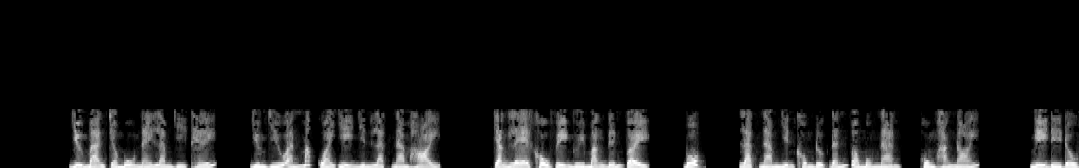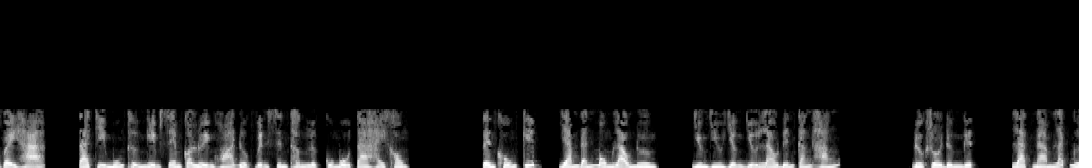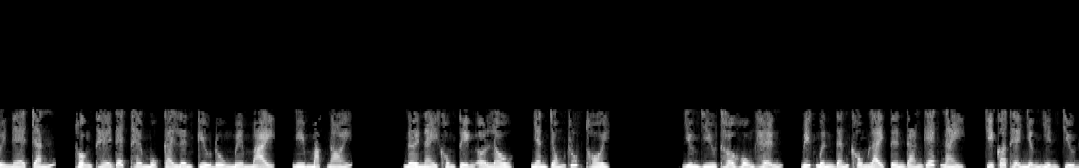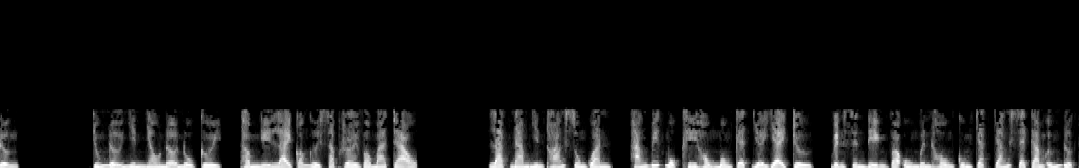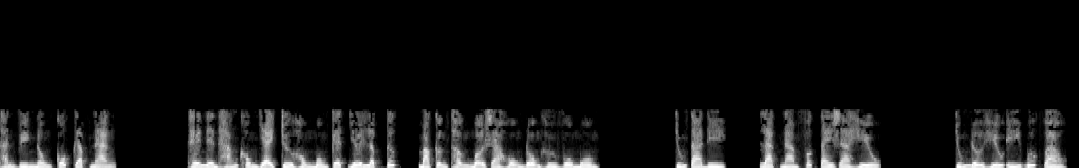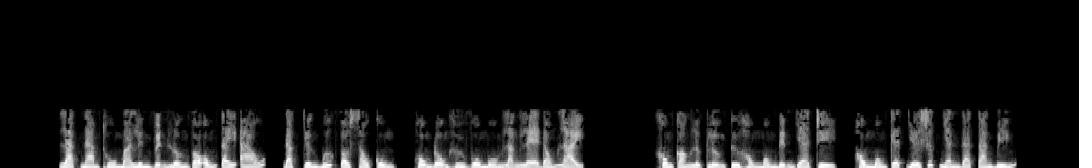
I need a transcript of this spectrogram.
Giữ mạng cho mụ này làm gì thế? Dương Diêu ánh mắt quái dị nhìn Lạc Nam hỏi. Chẳng lẽ khẩu vị ngươi mặn đến vậy? Bốp! Lạc Nam nhìn không được đánh vào mông nàng, hung hăng nói. Nghĩ đi đâu vậy hả? Ta chỉ muốn thử nghiệm xem có luyện hóa được vĩnh sinh thần lực của mụ ta hay không. Tên khốn kiếp, dám đánh mông lão nương, Dương Diêu giận dữ lao đến cắn hắn. Được rồi đừng nghịch, Lạc Nam lách người né tránh, thuận thế đét thêm một cái lên kiều đồn mềm mại, nghiêm mặt nói. Nơi này không tiện ở lâu, nhanh chóng rút thôi. Dương Diêu thở hỗn hển, biết mình đánh không lại tên đáng ghét này, chỉ có thể nhẫn nhịn chịu đựng. Chúng nữ nhìn nhau nở nụ cười, thầm nghĩ lại có người sắp rơi vào ma trảo. Lạc Nam nhìn thoáng xung quanh, hắn biết một khi hồng môn kết giới giải trừ, Vĩnh Sinh Điện và U Minh Hồn Cung chắc chắn sẽ cảm ứng được thành viên nồng cốt gặp nạn, thế nên hắn không giải trừ hồng môn kết giới lập tức, mà cẩn thận mở ra hỗn độn hư vô môn. Chúng ta đi, Lạc Nam phất tay ra hiệu. Chúng nữ hiểu ý bước vào. Lạc Nam thu ma linh vĩnh luân vào ống tay áo, đặt chân bước vào sau cùng, hỗn độn hư vô môn lặng lẽ đóng lại. Không còn lực lượng từ hồng môn đỉnh gia trì, hồng môn kết giới rất nhanh đã tan biến.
